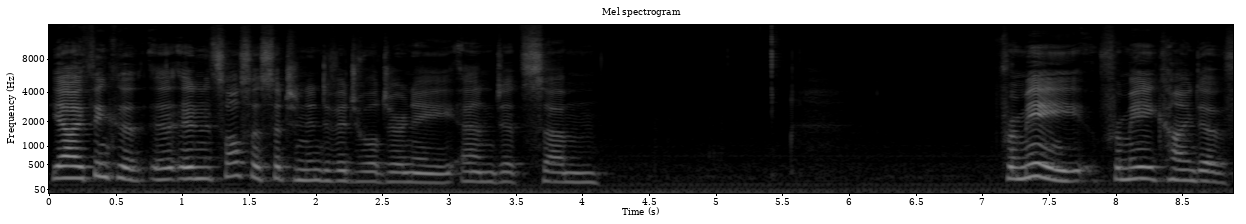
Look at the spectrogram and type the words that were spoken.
Yeah, I think that, and it's also such an individual journey, and it's um, for me, for me, kind of,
